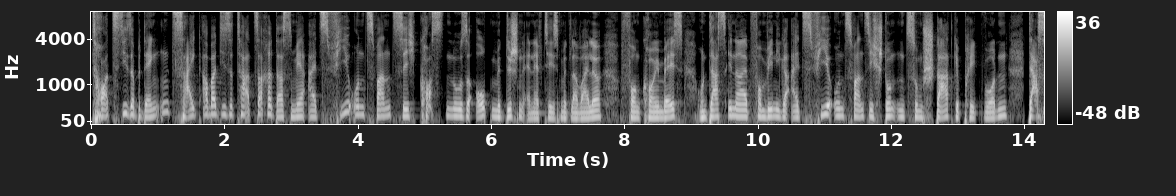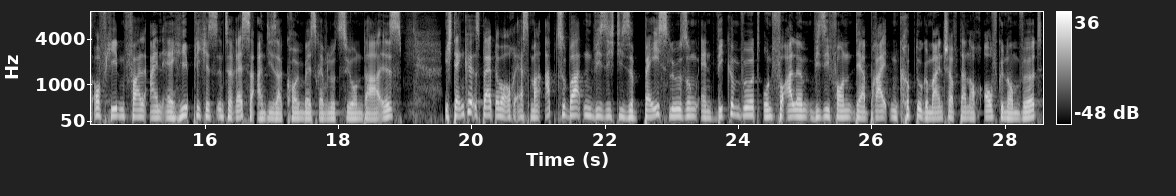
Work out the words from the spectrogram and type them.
Trotz dieser Bedenken zeigt aber diese Tatsache, dass mehr als 24 kostenlose Open Edition NFTs mittlerweile von Coinbase und das innerhalb von weniger als 24 Stunden zum Start geprägt wurden, dass auf jeden Fall ein erhebliches Interesse an dieser Coinbase-Revolution da ist. Ich denke, es bleibt aber auch erstmal abzuwarten, wie sich diese Base-Lösung entwickeln wird und vor allem, wie sie von der breiten Kryptogemeinschaft dann auch aufgenommen wird.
